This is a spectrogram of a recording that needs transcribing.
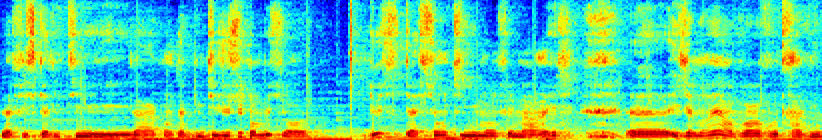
la fiscalité et la comptabilité, je suis tombé sur deux citations qui m'ont fait marrer euh, et j'aimerais avoir votre avis.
